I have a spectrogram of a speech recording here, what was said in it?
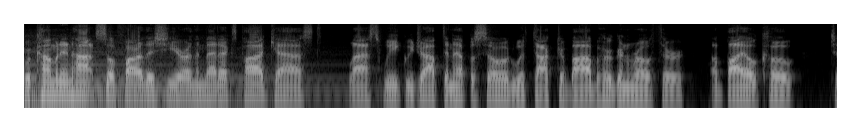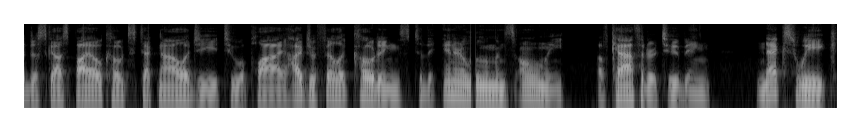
we're coming in hot so far this year on the MEDX podcast. Last week, we dropped an episode with Dr. Bob Hergenrother of BioCoat to discuss BioCoat's technology to apply hydrophilic coatings to the inner lumens only of catheter tubing. Next week,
